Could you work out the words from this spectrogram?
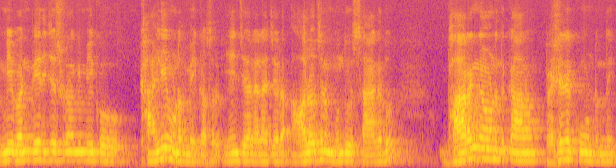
మీ వన్ వేరీ చేసుకోవడానికి మీకు ఖాళీ ఉండదు మీకు అసలు. ఏం చేయాలి ఎలా చేయాలో ఆలోచన ముందుకు సాగదు. భారంగా ఉన్నది కాలం ప్రెషర్ ఎక్కువ ఉంటుంది.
